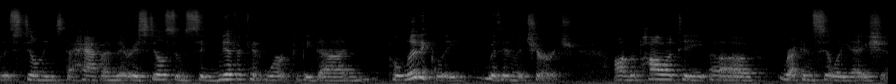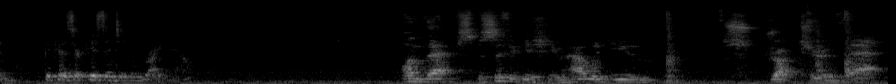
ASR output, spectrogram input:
that still needs to happen. There is still some significant work to be done politically within the church on the polity of reconciliation because there isn't any right now. On that specific issue, how would you structure that?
